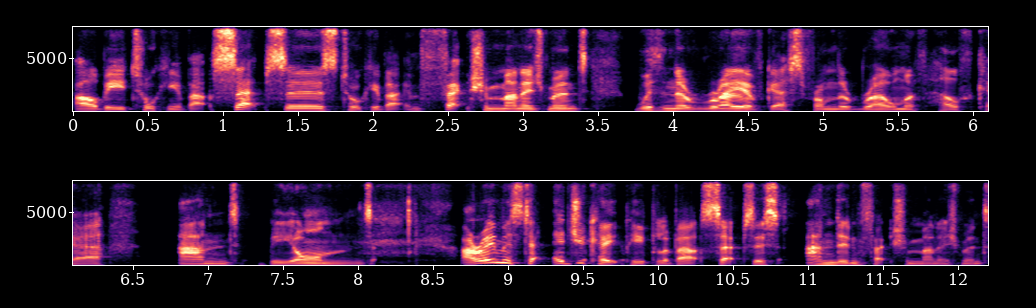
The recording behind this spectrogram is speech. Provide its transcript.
I'll be talking about sepsis, talking about infection management with an array of guests from the realm of healthcare and beyond. Our aim is to educate people about sepsis and infection management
